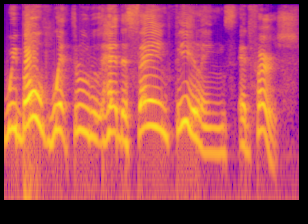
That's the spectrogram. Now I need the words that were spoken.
we both went through had the same feelings at first.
